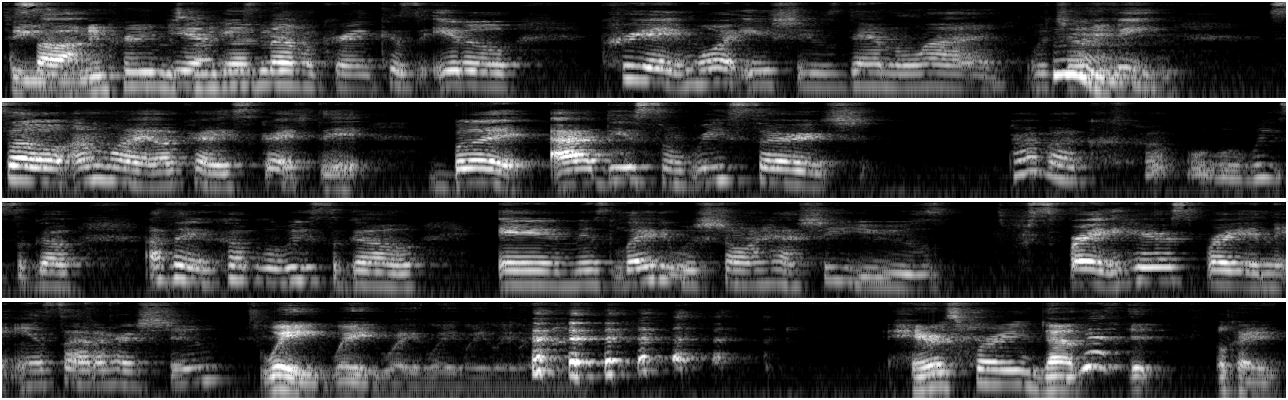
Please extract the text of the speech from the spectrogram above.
To use So, numbing cream is yeah, not a good use idea? number cream because it'll create more issues down the line with your Hmm. feet. So I'm like, okay, scratch that. But I did some research probably a couple of weeks ago. I think a couple of weeks ago, and this lady was showing how she used spray hairspray in the inside of her shoe. Wait, wait, wait, wait, wait, wait, wait. hairspray? That Yeah. it, okay.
